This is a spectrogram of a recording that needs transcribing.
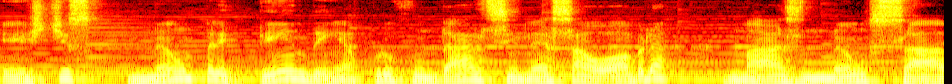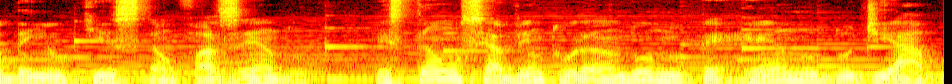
Estes não pretendem aprofundar-se nessa obra, mas não sabem o que estão fazendo. Estão se aventurando no terreno do diabo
